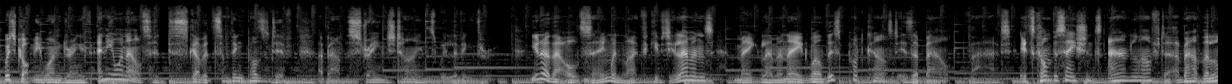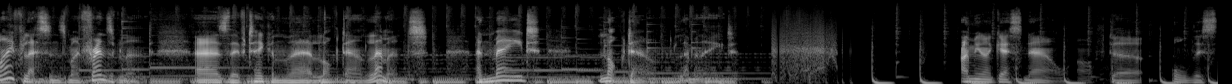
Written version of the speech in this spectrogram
Which got me wondering if anyone else had discovered something positive about the strange times we're living through. You know that old saying, when life gives you lemons, make lemonade. Well, this podcast is about that. It's conversations and laughter about the life lessons my friends have learned as they've taken their lockdown lemons and made lockdown lemonade. I mean, I guess now, after all this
